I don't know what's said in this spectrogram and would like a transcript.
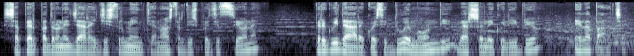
Saper padroneggiare gli strumenti a nostra disposizione per guidare questi due mondi verso l'equilibrio e la pace.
